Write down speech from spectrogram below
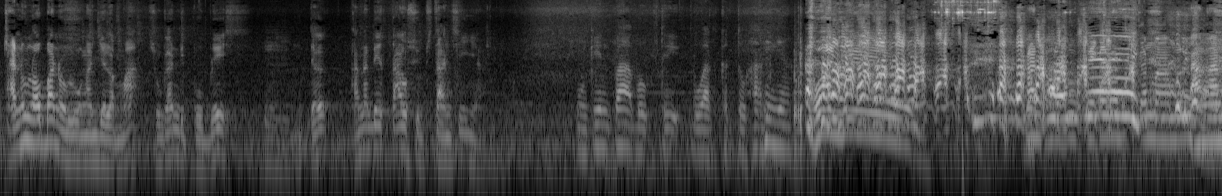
Cak nu loba nu lu nganjelema sugan dipublis. Hmm. Teu, karena dia tahu substansinya. mungkin pak bukti buat ketuhannya Wah, kan Bukti kan kan maha tangan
